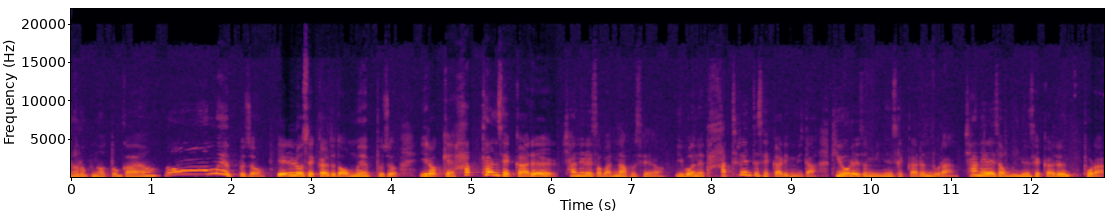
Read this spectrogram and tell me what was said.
여러분 어떤가요? 너무 예쁘죠? 옐로 색깔도 너무 예쁘죠? 이렇게 핫한 색깔을 샤넬에서 만나보세요. 이번에 다 트렌드 색깔입니다. 디올에서 미는 색깔은 노랑, 샤넬에서 미는 색깔은 보라.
